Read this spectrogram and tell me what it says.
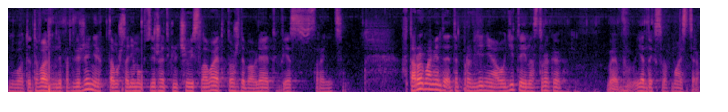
Вот. Это важно для продвижения, потому что они могут содержать ключевые слова, это тоже добавляет вес страницы. Второй момент – это проведение аудита и настройка Яндекс мастера.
